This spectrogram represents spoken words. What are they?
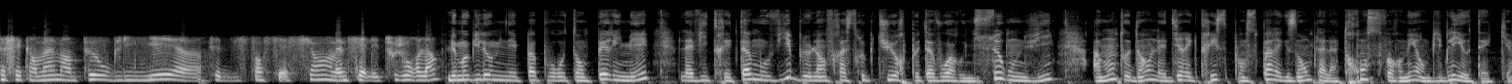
Ça fait quand même un peu oublier euh, cette distanciation, même si elle est toujours là. Le mobilhome n'est pas pour autant périmé. La vitre est amovible. L'infrastructure peut avoir une seconde vie. À Montaudin, la directrice pense par exemple à la transformer en bibliothèque.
